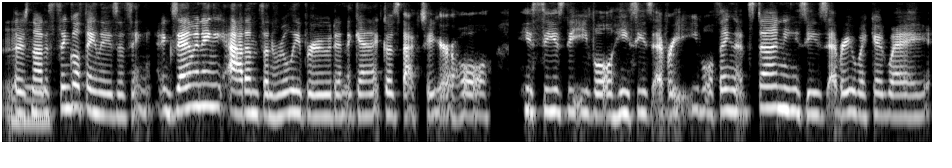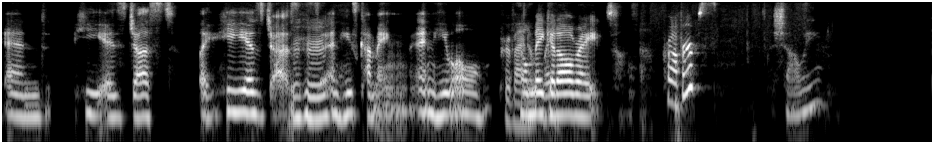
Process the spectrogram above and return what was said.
There's not a mhm, single thing that he's missing. Examining Adam's unruly brood. And again, it goes back to your whole he sees the evil. He sees every evil thing that's done. He sees every wicked way. And he is just like he is just Mhm. and he's coming and he will provide he'll a make it all right. Proverbs, shall we?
